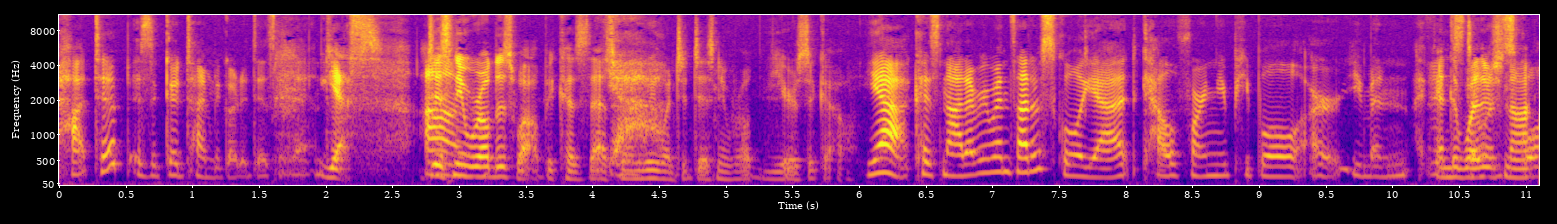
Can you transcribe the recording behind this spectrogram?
hot tip, is a good time to go to Disneyland. yes. Disney Um, World as well because that's when we went to Disney World years ago. Yeah, because not everyone's out of school yet. California people are even, I think, And the weather's not school.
